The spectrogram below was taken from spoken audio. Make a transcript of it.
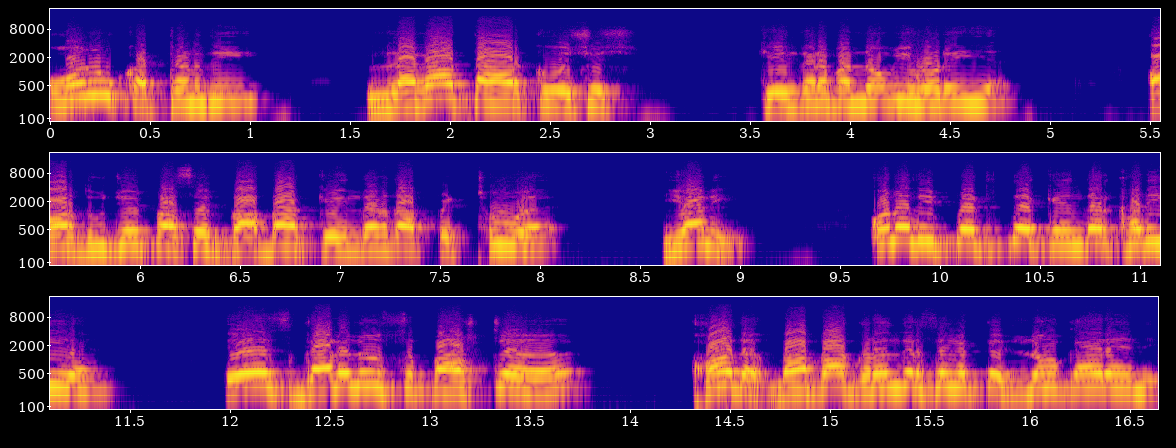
ਉਹਨੂੰ ਕੱਟਣ ਦੀ ਲਗਾਤਾਰ ਕੋਸ਼ਿਸ਼ ਕੇਂਦਰ ਵੱਲੋਂ ਵੀ ਹੋ ਰਹੀ ਹੈ। ਔਰ ਦੂਜੇ ਪਾਸੇ ਬਾਬਾ ਕੇਂਦਰ ਦਾ ਪਿੱਠੂ ਹੈ, ਯਾਨੀ ਉਹਨਾਂ ਦੀ ਪਿੱਠ ਤੇ ਕੇਂਦਰ ਖੜੀ ਹੈ। ਇਸ ਗੱਲ ਨੂੰ ਸਪਸ਼ਟ ਖੁਦ ਬਾਬਾ ਗੁਰਿੰਦਰ ਸਿੰਘ ਢਿੱਲੋਂ ਕਹਿ ਰਹੇ ਨੇ।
